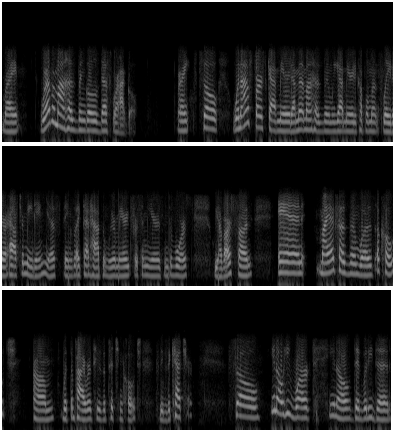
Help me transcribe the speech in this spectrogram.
right, wherever my husband goes, that's where I go. Right? So when I first got married, I met my husband. We got married a couple months later after meeting. Yes, things like that happen. We were married for some years and divorced. We have our son. And my ex husband was a coach um, with the Pirates. He was a pitching coach because he was a catcher. So, you know, he worked, you know, did what he did.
